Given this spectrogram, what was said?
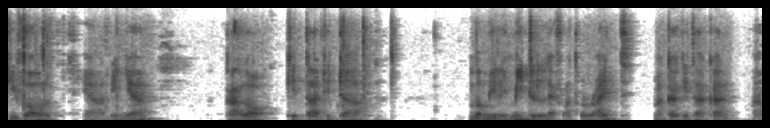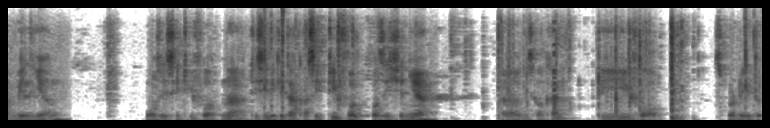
default. Ya, artinya kalau kita tidak memilih middle left atau right, maka kita akan ambil yang posisi default. Nah, di sini kita kasih default positionnya, uh, misalkan default seperti itu.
